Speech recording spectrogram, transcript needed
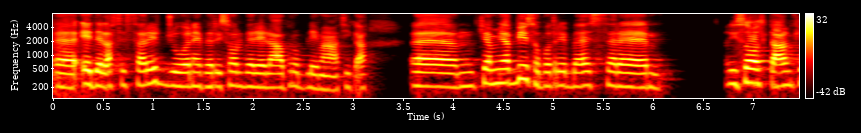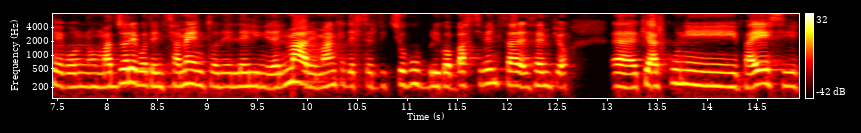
eh, e della stessa regione per risolvere la problematica eh, che a mio avviso potrebbe essere risolta anche con un maggiore potenziamento delle linee del mare ma anche del servizio pubblico, basti pensare ad esempio eh, che alcuni paesi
